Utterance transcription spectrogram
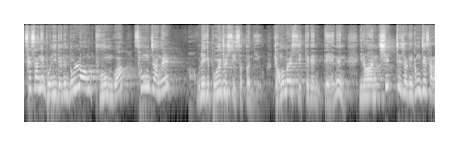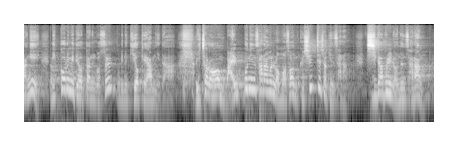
세상의 본이 되는 놀라운 부흥과 성장을 어, 우리에게 보여줄 수 있었던 이유, 경험할 수 있게 된 데에는 이러한 실제적인 형제 사랑이 밑거름이 되었다는 것을 우리는 기억해야 합니다. 이처럼 말뿐인 사랑을 넘어선 그 실제적인 사랑, 지갑을 여는 사랑,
